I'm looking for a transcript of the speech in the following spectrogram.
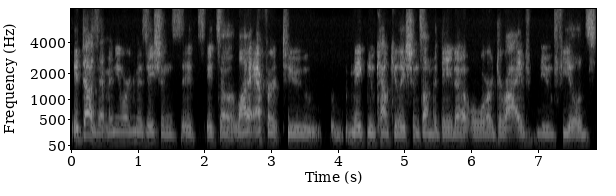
it does at many organizations. It's it's a lot of effort to make new calculations on the data or derive new fields,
